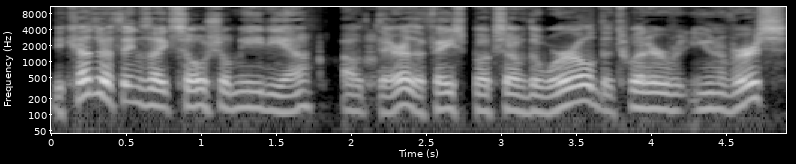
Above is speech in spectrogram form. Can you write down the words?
because of things like social media out there, the Facebooks of the world, the Twitter universe.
